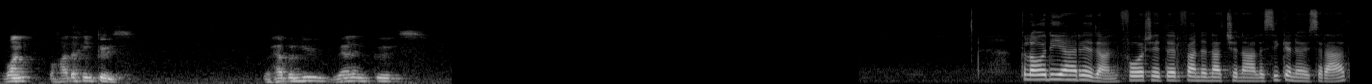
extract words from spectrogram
Want we hadden geen keus. We hebben nu wel een keus. Claudia Redan, voorzitter van de Nationale Ziekenhuisraad,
